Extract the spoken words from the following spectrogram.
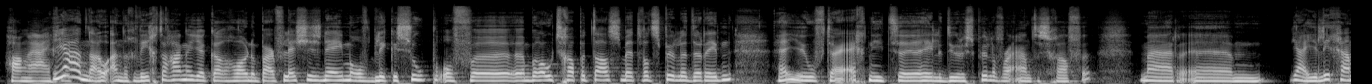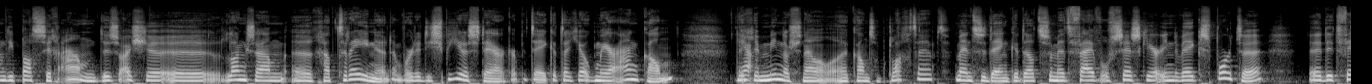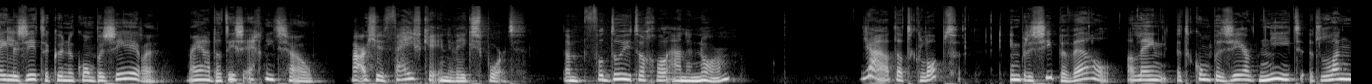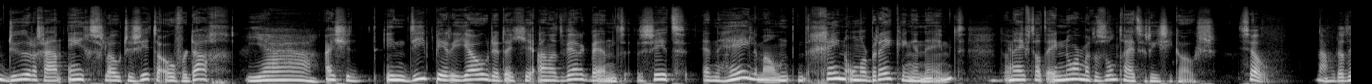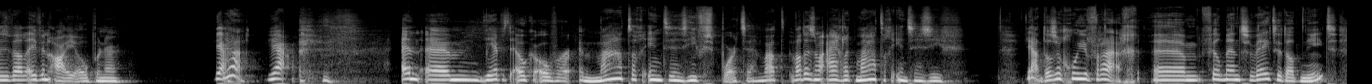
hangen eigenlijk? Ja, nou aan de gewichten hangen. Je kan gewoon een paar flesjes nemen of blikken soep of uh, een boodschappentas met wat spullen erin. He, je hoeft daar echt niet uh, hele dure spullen voor aan te schaffen. Maar um, ja, je lichaam die past zich aan. Dus als je uh, langzaam gaat trainen, dan worden die spieren sterker. Betekent dat je ook meer aan kan. Dat ja. je minder snel kans op klachten hebt. Mensen denken dat ze met vijf of zes keer in de week sporten dit vele zitten kunnen compenseren. Maar ja, dat is echt niet zo. Maar als je vijf keer in de week sport, dan voldoe je toch gewoon aan de norm? Ja, dat klopt. In principe wel. Alleen het compenseert niet het langdurige aan ingesloten zitten overdag. Ja. Als je in die periode dat je aan het werk bent zit en helemaal geen onderbrekingen neemt, ja. dan heeft dat enorme gezondheidsrisico's. Zo. Nou, dat is wel even een eye-opener. Ja. ja. ja. En um, je hebt het elke keer over matig intensief sporten. Wat, wat is nou eigenlijk matig intensief? Ja, dat is een goede vraag. Um, veel mensen weten dat niet.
